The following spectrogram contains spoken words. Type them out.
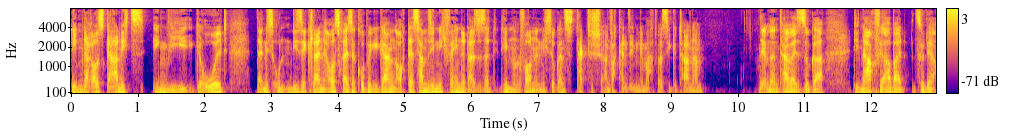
eben daraus gar nichts irgendwie geholt. Dann ist unten diese kleine Ausreißergruppe gegangen. Auch das haben sie nicht verhindert. Also es hat hinten und vorne nicht so ganz taktisch einfach keinen Sinn gemacht, was sie getan haben. Sie haben dann teilweise sogar die Nachführarbeit zu der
